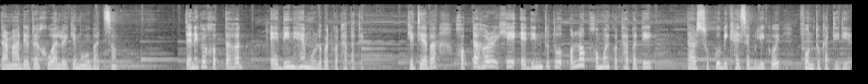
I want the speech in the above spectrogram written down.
তাৰ মা দেউতা শোৱালৈকে ময়ো বাট চাওঁ। তেনেকৈ সপ্তাহত এদিনহে মোৰ লগত কথা পাতে। কেতিয়াবা সপ্তাহৰ সেই এদিনটোতো অলপ সময় কথা পাতি তাৰ চকু বিষাইছে বুলি কৈ ফোনটো কাটি দিয়ে।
